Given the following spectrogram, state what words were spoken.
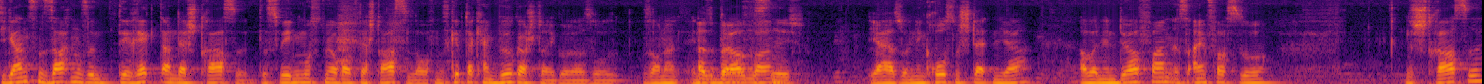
die ganzen Sachen sind direkt an der Straße. Deswegen mussten wir auch auf der Straße laufen. Es gibt da keinen Bürgersteig oder so, sondern in also den bei uns Dörfern, nicht. Ja, so in den großen Städten ja. Aber in den Dörfern ist einfach so eine Straße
